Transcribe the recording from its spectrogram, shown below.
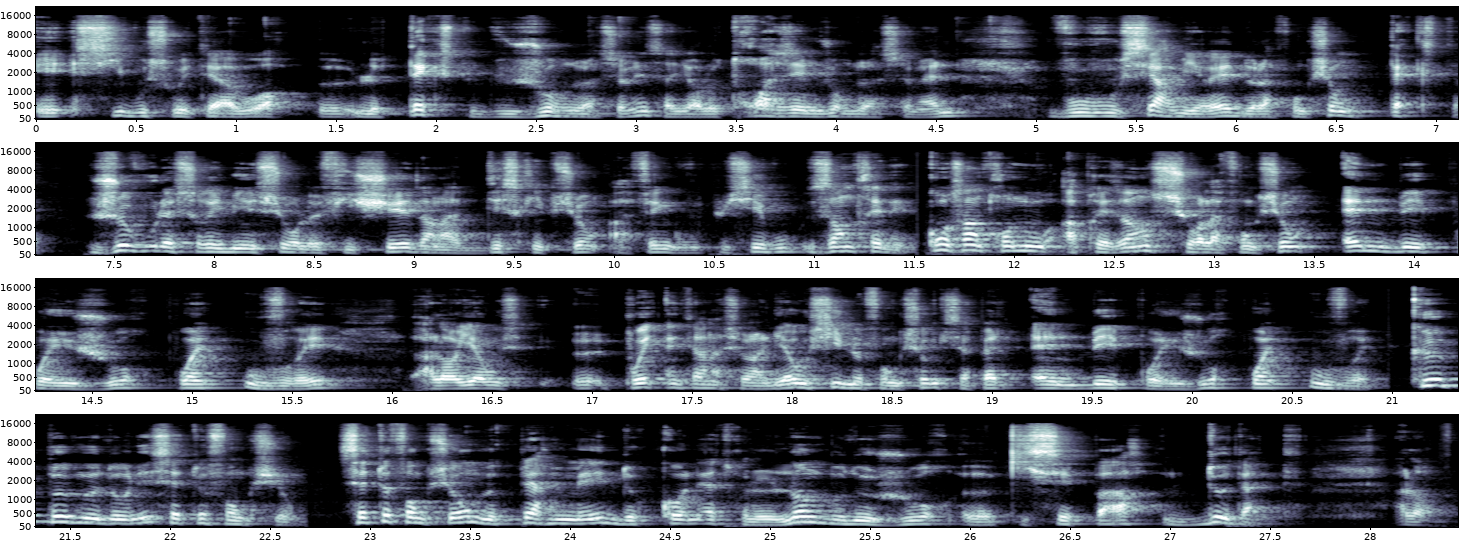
et si vous souhaitez avoir euh, le texte du jour de la semaine, c'est-à-dire le troisième jour de la semaine, vous vous servirez de la fonction texte. Je vous laisserai bien sûr le fichier dans la description afin que vous puissiez vous entraîner. Concentrons-nous à présent sur la fonction nb.jour.ouvrez alors il y a aussi, euh, point international, il y a aussi une fonction qui s'appelle nb.jour.ouvrez. Que peut me donner cette fonction? Cette fonction me permet de connaître le nombre de jours euh, qui séparent deux dates. Alors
